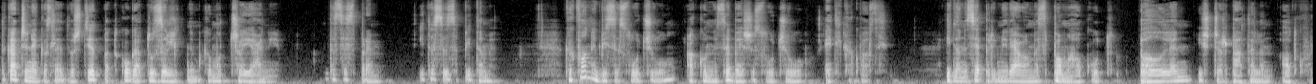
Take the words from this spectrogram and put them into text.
Така че нека следващият път, когато залитнем към отчаяние, да се спрем и да се запитаме. Какво не би се случило, ако не се беше случило ети какво си? И да не се примиряваме с по-малко от пълен, изчерпателен отговор.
